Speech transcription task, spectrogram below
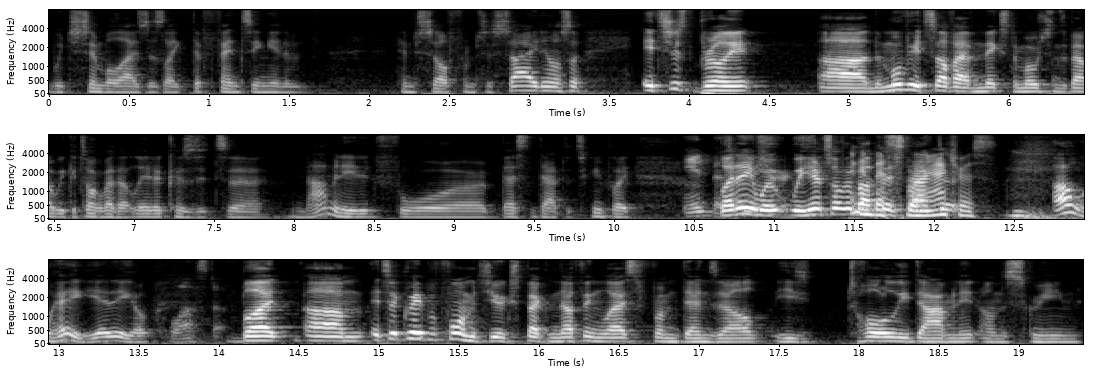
which symbolizes like the fencing in of himself from society. And Also, it's just brilliant. Uh, the movie itself, I have mixed emotions about. We could talk about that later because it's uh, nominated for best adapted screenplay. And Best But anyway, Picture. we're here talking And about best best foreign actress. Oh, hey, yeah, there you go. a lot of stuff. But um, it's a great performance. You expect nothing less from Denzel. He's totally dominant on the screen.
